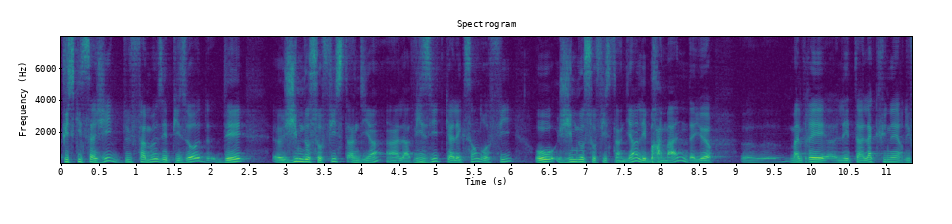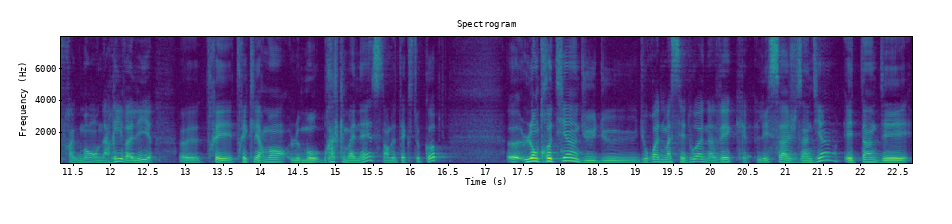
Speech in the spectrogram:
puisqu'il s'agit du fameux épisode des gymnosophistes indiens, hein, la visite qu'Alexandre fit aux gymnosophistes indiens, les brahmanes d'ailleurs euh, malgré l'état lacunaire du fragment, on arrive à lire euh, très, clairement le mot brachmanès dans le texte copte. Euh, l'entretien du, roi de Macédoine avec les sages indiens est un des,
